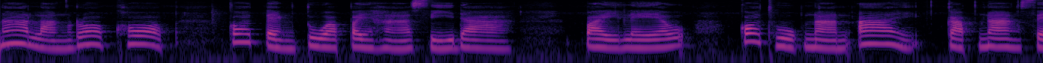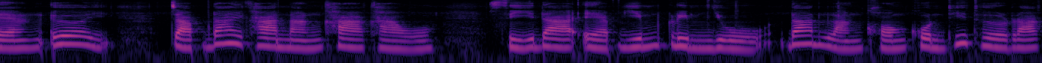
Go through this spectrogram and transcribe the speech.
หน้าหลังรอบคอบ ก็แต่งตัวไปหาสีดา ไปแล้วก็ถูกนานอ้ายกับนางแสงเอ้ย จับได้คาหนังคาเขา สีดาแอบยิ้มกลิ่มอยู่ด้านหลังของคนที่เธอรัก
